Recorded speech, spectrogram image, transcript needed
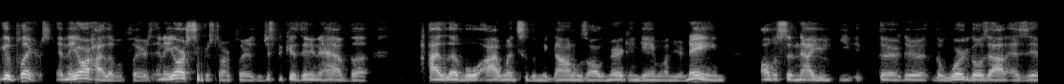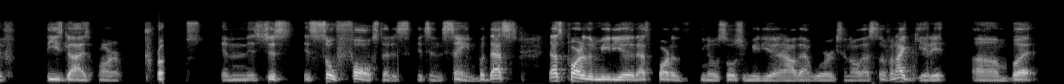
good players and they are high level players and they are superstar players. But just because they didn't have the high level, I went to the McDonald's All American game on your name, all of a sudden now you, you the, the the word goes out as if these guys aren't pros, and it's just it's so false that it's it's insane. But that's that's part of the media, that's part of you know social media and how that works and all that stuff, and I get it. Um, but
